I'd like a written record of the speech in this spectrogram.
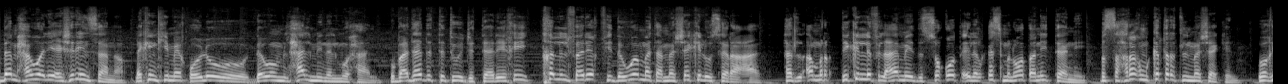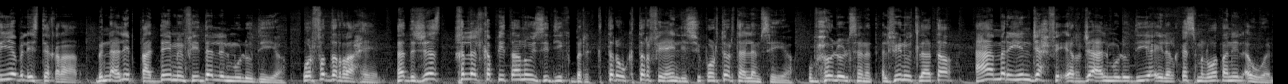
دام حوالي 20 سنة لكن كما يقولوا دوام الحال من المحال. وبعد هذا التتويج التاريخي دخل الفريق في دوامة مشاكل وصراعات. هذا الأمر يكلف العميد السقوط إلى القسم الوطني الثاني بصح رغم كثرة المشاكل وغياب الاستقرار. بن علي بقى دائما في دال للمولودية ورفض الرحيل هذا الجست خلى الكابيتانو يزيد يكبر كثر وكثر في عين لي سيبورتور تاع لمسية وبحلول سنة 2003 عامر ينجح في إرجاع المولودية إلى القسم الوطني الأول.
